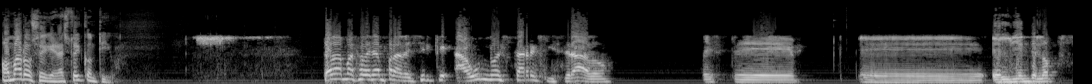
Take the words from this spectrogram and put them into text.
Omar Oseguera, estoy contigo. Nada más, Adrián, para decir que aún no está registrado este eh, el Diente López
